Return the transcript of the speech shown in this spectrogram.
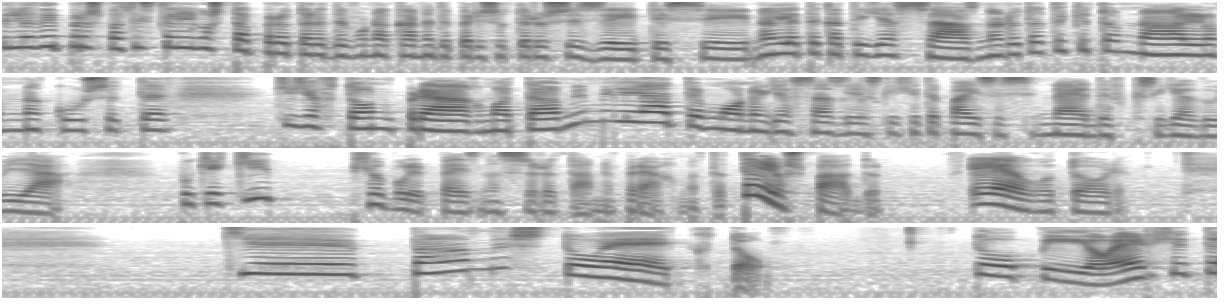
Δηλαδή προσπαθήστε λίγο στα πρώτα ραντεβού να κάνετε περισσότερο συζήτηση, να λέτε κάτι για σας, να ρωτάτε και τον άλλον, να ακούσετε και για αυτόν πράγματα. Μην μιλάτε μόνο για σας λες και έχετε πάει σε συνέντευξη για δουλειά, που και εκεί πιο πολύ παίζει να σας ρωτάνε πράγματα. Τέλος πάντων, λέω εγώ τώρα. Και πάμε στο έκτο, το οποίο έρχεται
